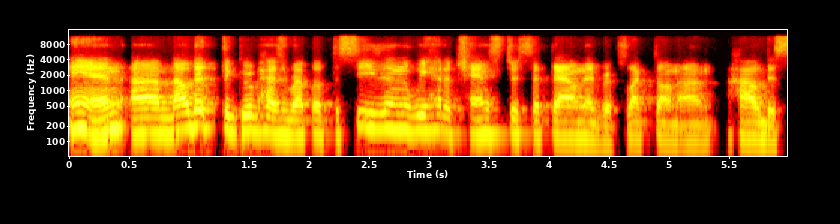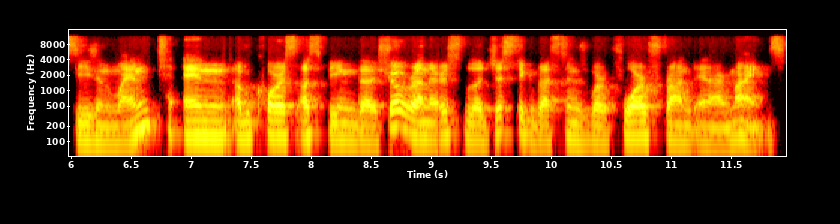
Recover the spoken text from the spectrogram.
And um, now that the group has wrapped up the season, we had a chance to sit down and reflect on, on how the season went. And of course, us being the showrunners, logistic lessons were forefront in our minds.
